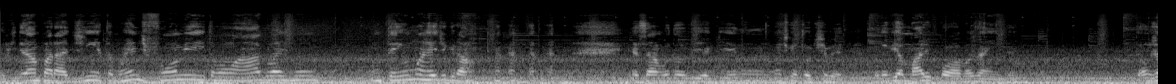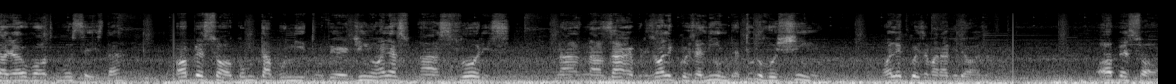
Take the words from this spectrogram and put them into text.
Eu queria dar uma paradinha, tô morrendo de fome e tomar uma água, mas não, não tem uma rede grau. Essa rodovia aqui, não, onde que eu tô? Deixa eu ver. Rodovia Mário Covas ainda. Então já já eu volto com vocês, tá? Ó pessoal, como tá bonito verdinho, olha as, as flores nas, nas árvores, olha que coisa linda, tudo roxinho, olha que coisa maravilhosa. Ó pessoal,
